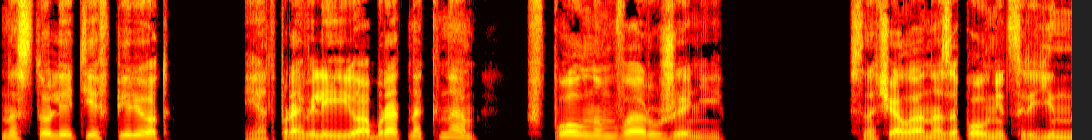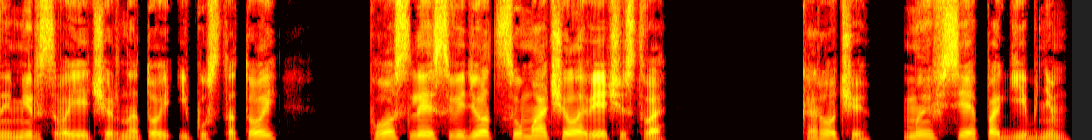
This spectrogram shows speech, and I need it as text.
на столетие вперед и отправили ее обратно к нам в полном вооружении. Сначала она заполнит Срединный мир своей чернотой и пустотой — После сведет с ума человечество. Короче, мы все погибнем.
